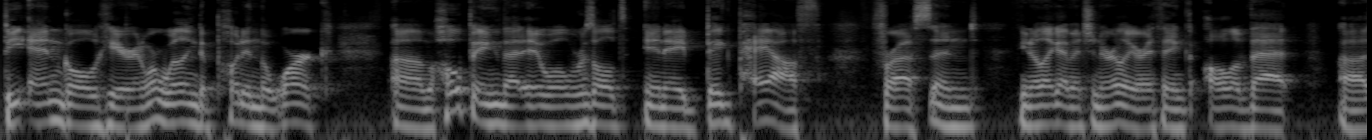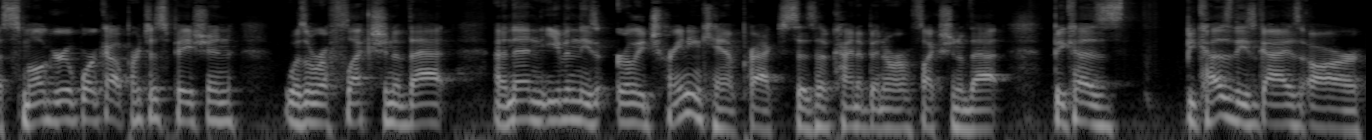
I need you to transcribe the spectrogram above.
the end goal here, and we're willing to put in the work, um, hoping that it will result in a big payoff for us. And, you know, like I mentioned earlier, I think all of that uh, small group workout participation was a reflection of that. And then even these early training camp practices have kind of been a reflection of that because because these guys are,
